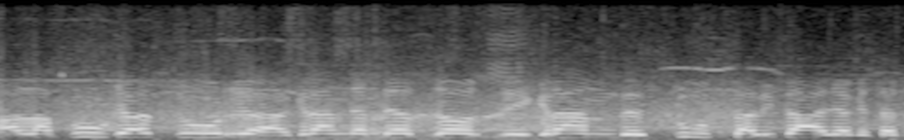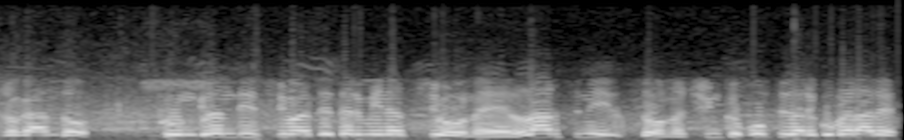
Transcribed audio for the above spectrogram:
alla fuga azzurra, grande Andrea Zorzi, grande tutta l'Italia che sta giocando con grandissima determinazione. Lars Nilsson, 5 punti da recuperare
